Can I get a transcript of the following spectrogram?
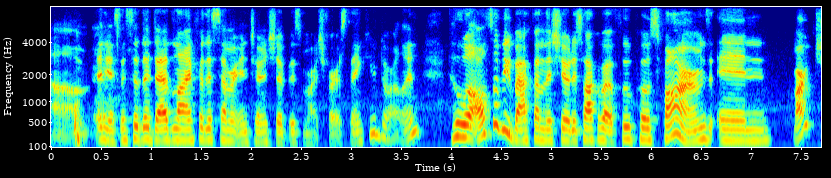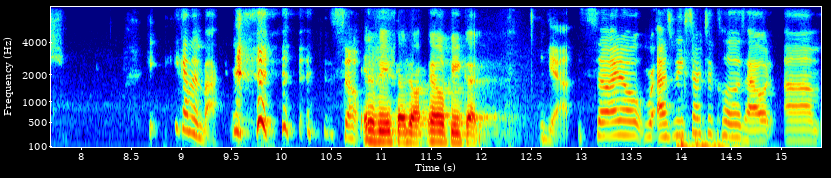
Um, and yes, and so the deadline for the summer internship is March 1st. Thank you, Dorlin, who will also be back on the show to talk about Food Post Farms in March. He, he coming back. so it'll be good. It'll be good. Yeah. So I know as we start to close out, um,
